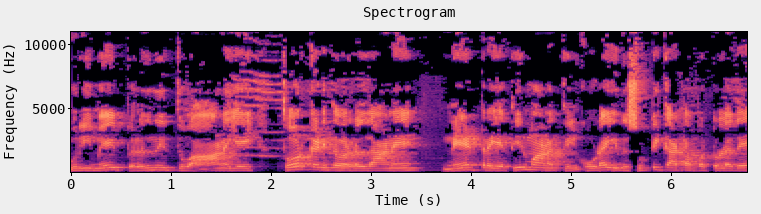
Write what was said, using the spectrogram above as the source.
உரிமை பிரதிநிதித்துவ ஆணையை தோற்கடித்தவர்கள்தானே நேற்றைய தீர்மானத்தில் கூட இது சுட்டிக்காட்டப்பட்டுள்ளதே.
